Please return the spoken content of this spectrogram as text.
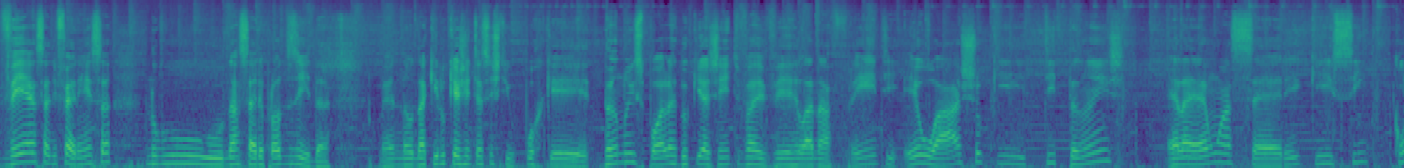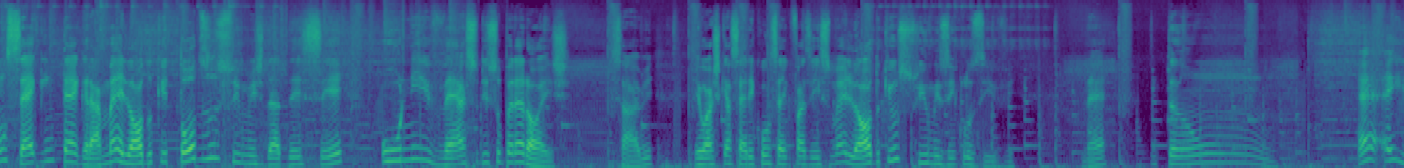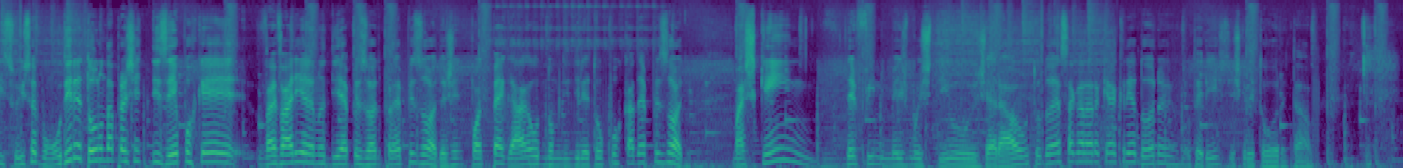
vê essa diferença no, na série produzida. Né, no, naquilo que a gente assistiu, porque dando um spoiler do que a gente vai ver lá na frente, eu acho que Titãs ela é uma série que se consegue integrar melhor do que todos os filmes da DC o universo de super-heróis, sabe? Eu acho que a série consegue fazer isso melhor do que os filmes, inclusive, né? Então, é, é isso, isso é bom. O diretor não dá pra gente dizer porque vai variando de episódio para episódio. A gente pode pegar o nome de diretor por cada episódio. Mas quem define mesmo o estilo geral, tudo é essa galera que é criadora, roteirista, escritor e tal.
